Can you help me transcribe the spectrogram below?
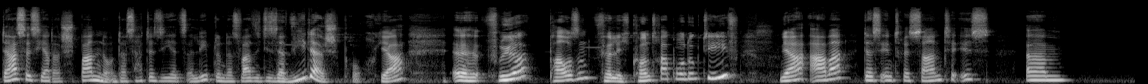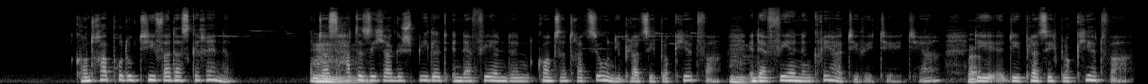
Das ist ja das Spannende und das hatte sie jetzt erlebt und das war dieser Widerspruch, ja. Äh, früher Pausen völlig kontraproduktiv, ja, aber das Interessante ist, ähm, kontraproduktiv war das Gerenne. Und das hatte sich ja gespiegelt in der fehlenden Konzentration, die plötzlich blockiert war, in der fehlenden Kreativität, ja, Die, die plötzlich blockiert war.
